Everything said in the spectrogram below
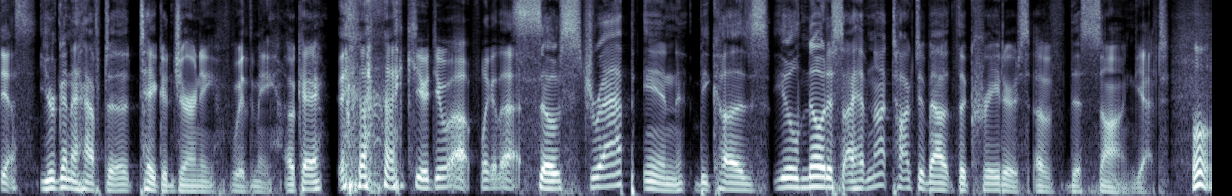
yes. you're gonna have to take a journey with me, okay? I queued you up. Look at that. So strap in because you'll notice I have not talked about the creators of this song yet. Oh,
